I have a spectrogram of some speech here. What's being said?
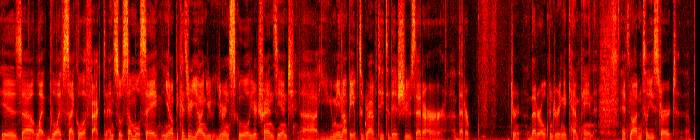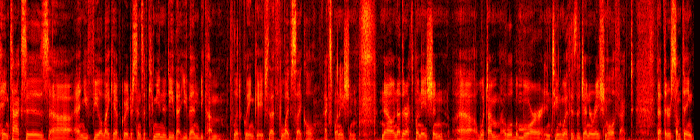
is uh, the life cycle effect. And so some will say, you know, because you're young, you're, you're in school, you're transient, uh, you may not be able to gravitate to the issues that are that are that are open during a campaign. It's not until you start paying taxes uh, and you feel like you have a greater sense of community that you then become politically engaged. That's the life cycle explanation. Now, another explanation, uh, which I'm a little bit more in tune with, is the generational effect. That there's something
